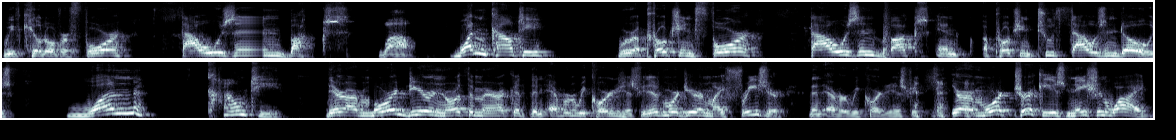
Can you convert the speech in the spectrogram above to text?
we've killed over 4,000 bucks. Wow. One county, we're approaching 4,000 bucks and approaching 2,000 does. One county there are more deer in North America than ever in recorded history. There's more deer in my freezer than ever recorded history. there are more turkeys nationwide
